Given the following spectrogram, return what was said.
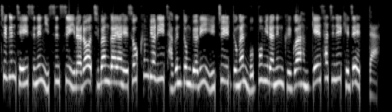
최근 제이슨은 이슨스 일하러 지방 가야 해서 큰 별이 작은 똥별이 일주일 동안 못 봄이라는 글과 함께 사진을 게재했다.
